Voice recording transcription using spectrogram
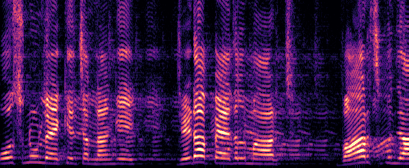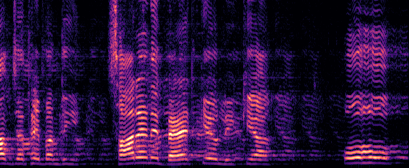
ਉਸ ਨੂੰ ਲੈ ਕੇ ਚੱਲਾਂਗੇ, ਜਿਹੜਾ ਪੈਦਲ ਮਾਰਚ, ਵਾਰਸ ਪੰਜਾਬ ਜਥੇਬੰਦੀ ਸਾਰਿਆਂ ਨੇ ਬੈਠ ਕੇ ਉਲੀਕਿਆ, ਉਹ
